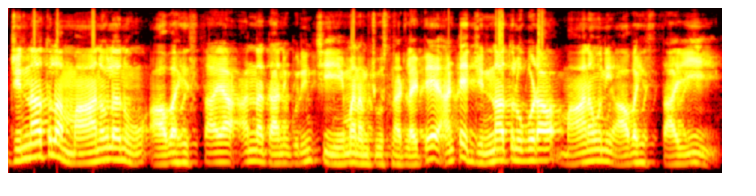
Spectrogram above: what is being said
జిన్నాతుల మానవులను ఆవహిస్తాయా అన్న దాని గురించి మనం చూసినట్లయితే అంటే జిన్నాతులు కూడా మానవుని ఆవహిస్తాయి.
